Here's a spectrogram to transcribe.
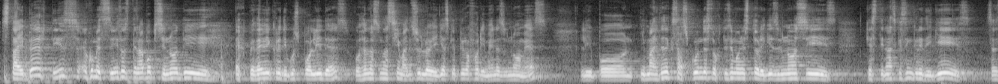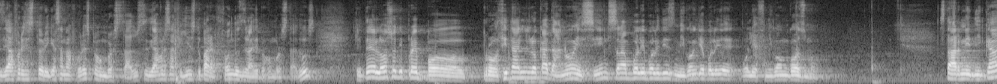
Στα υπέρ της, έχουμε συνήθως την άποψη ότι εκπαιδεύει κριτικούς πολίτες, βοηθώντα να σχηματίσουν λογικές και πληροφορημένες γνώμες. Λοιπόν, οι μαθητές εξασκούνται στο χτίσιμο ιστορικής γνώσης και στην άσκηση κριτική σε διάφορες ιστορικές αναφορές που έχουν μπροστά τους, σε διάφορες αφηγήσεις του παρελθόντος δηλαδή που έχουν μπροστά τους. Και τέλος, ότι προωθεί την αλληλοκατανόηση σε έναν πολυπολιτισμικό και πολυεθνικό κόσμο. Στα αρνητικά,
